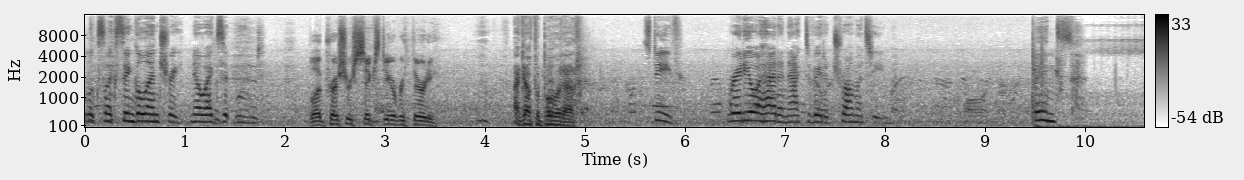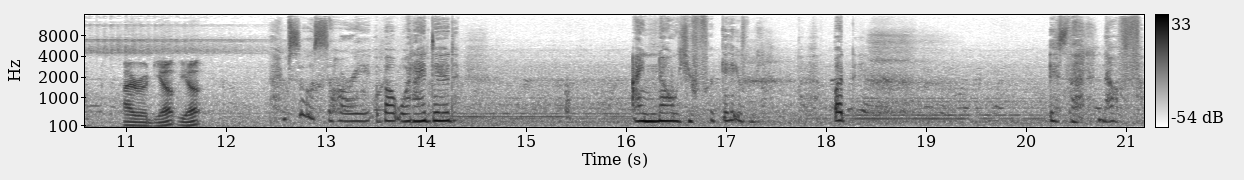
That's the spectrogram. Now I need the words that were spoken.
Looks like single entry, no exit wound. Blood pressure 60 over 30. I got the bullet out. Steve, radio ahead and activate a trauma team. Vince, I road. Yup. Yup. I'm so sorry about what I did. I know you forgave me, but is that enough?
